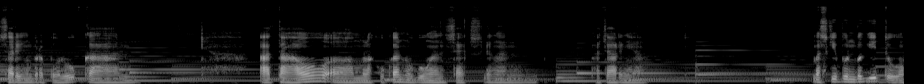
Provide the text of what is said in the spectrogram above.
sering berpelukan, atau e, melakukan hubungan seks dengan pacarnya. Meskipun begitu,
